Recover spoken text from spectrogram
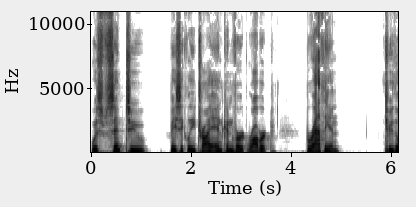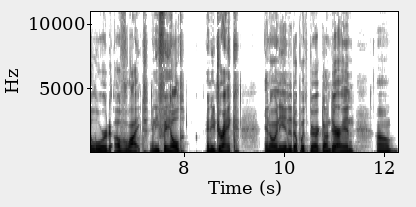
was sent to basically try and convert Robert Baratheon to the Lord of Light, and he failed, and he drank, you know, and he ended up with Beric Dondarrion. Um,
